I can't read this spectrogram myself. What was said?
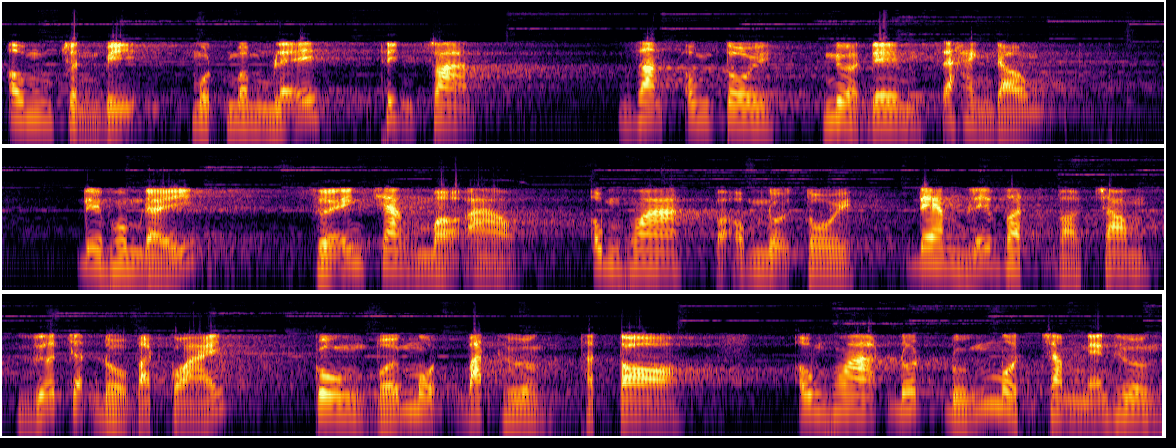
Ông chuẩn bị một mâm lễ thịnh soạn, dặn ông tôi nửa đêm sẽ hành động. Đêm hôm đấy, dưới ánh trăng mờ ảo, ông Hoa và ông nội tôi đem lễ vật vào trong giữa trận đồ bát quái, cùng với một bát hương thật to. Ông Hoa đốt đúng 100 nén hương,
